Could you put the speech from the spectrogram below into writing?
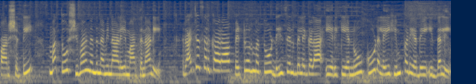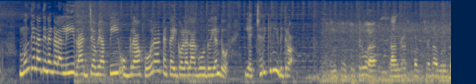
ಪಾರ್ಶೆಟ್ಟಿ ಮತ್ತು ಶಿವಾನಂದ ನವಿನಾಳೆ ಮಾತನಾಡಿ ರಾಜ್ಯ ಸರ್ಕಾರ ಪೆಟ್ರೋಲ್ ಮತ್ತು ಡೀಸೆಲ್ ಬೆಲೆಗಳ ಏರಿಕೆಯನ್ನು ಕೂಡಲೇ ಹಿಂಪಡೆಯದೇ ಇದ್ದಲ್ಲಿ ಮುಂದಿನ ದಿನಗಳಲ್ಲಿ ರಾಜ್ಯವ್ಯಾಪಿ ಉಗ್ರ ಹೋರಾಟ ಕೈಗೊಳ್ಳಲಾಗುವುದು ಎಂದು ಎಚ್ಚರಿಕೆ ನೀಡಿದರು. ಕಾಂಗ್ರೆಸ್ ಪಕ್ಷದ ವಿರುದ್ಧ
